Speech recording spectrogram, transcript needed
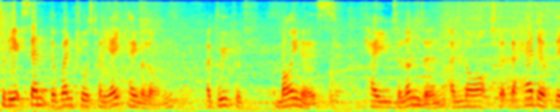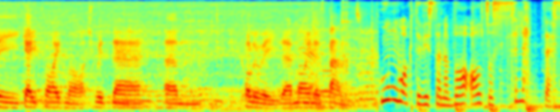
To the extent that when Clause 28 came along, a group of miners came to London and marched at the head of the Gay Pride March with their um, colliery, their miners' band. Homoaktivistene var altså slettes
